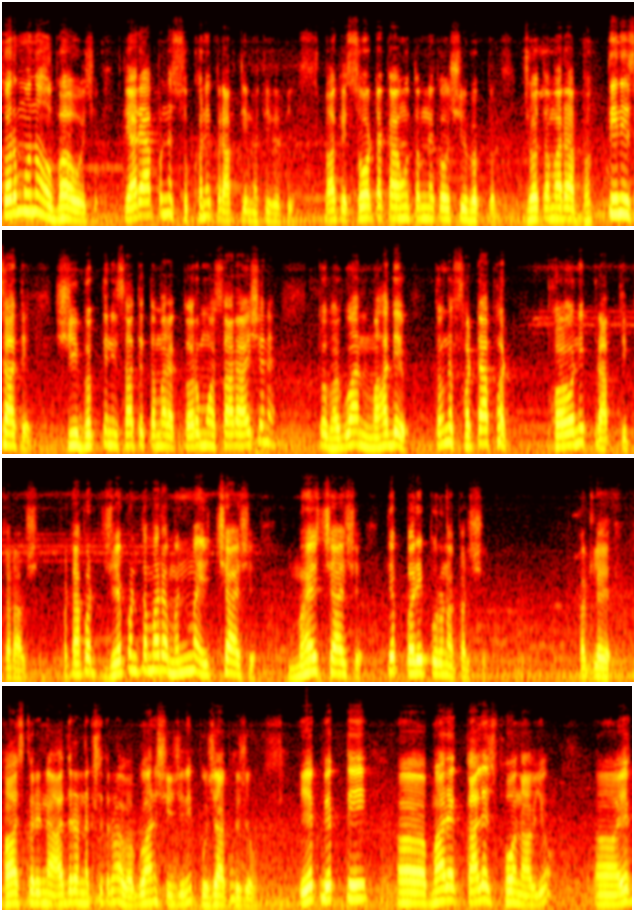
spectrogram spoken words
કર્મનો અભાવ હોય છે, ત્યારે આપણને સુખની પ્રાપ્તિ નથી થતી. બાકી સો ટકા હું તમને કહું શિવ ભક્તો, જો તમારા ભક્તિની સાથે, શિવ ભક્તિની સાથે તમારા કર્મો સારા હશે ને, તો ભગવાન મહાદેવ તમને ફટાફટ ફળોની પ્રાપ્તિ કરાવશે. ફટાફટ જે પણ તમારા મનમાં ઈચ્છા હશે, મહેચ્છા હશે, તે પરિપૂર્ણ કરશે. એટલે ખાસ કરીને આદ્રા નક્ષત્રમાં ભગવાન શિવજીની પૂજા કરજો. એક વ્યક્તિ મારે કાલે જ ફોન આવ્યો. એક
